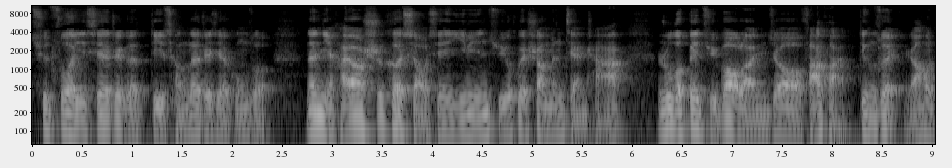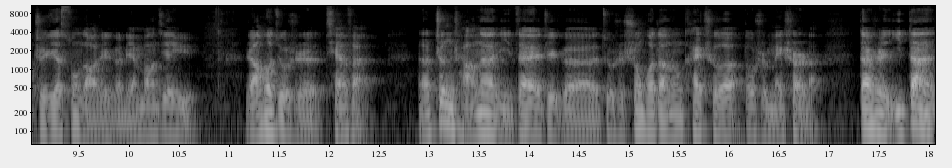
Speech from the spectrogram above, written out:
去做一些这个底层的这些工作。那你还要时刻小心移民局会上门检查，如果被举报了，你就要罚款定罪，然后直接送到这个联邦监狱，然后就是遣返。呃，正常呢，你在这个就是生活当中开车都是没事儿的，但是，一旦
